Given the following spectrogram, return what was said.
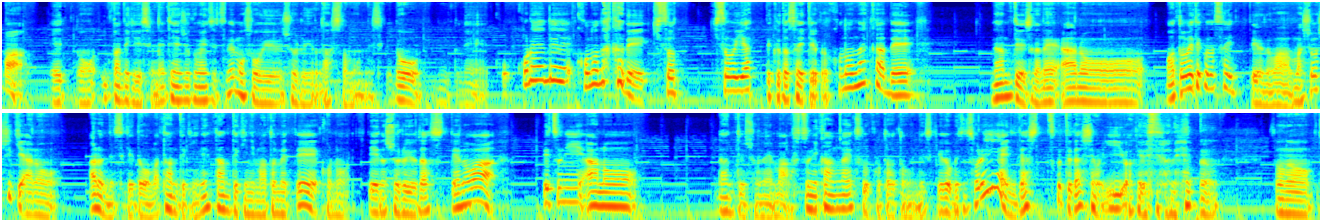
まあ、えっと、一般的ですよね。転職面接でもそういう書類を出すと思うんですけど、うんとね、ここれで、この中で競、競い合ってくださいというか、この中で、なんていうんですかね、あのまとめてくださいっていうのは、まあ正直あの、あるんですけど、まあ端的にね、端的にまとめて、この規定の書類を出すっていうのは、別にあの、なんていうんでしょうね。まあ普通に考えつくことだと思うんですけど、別にそれ以外に出し、作って出してもいいわけですよね。うん。その、詳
